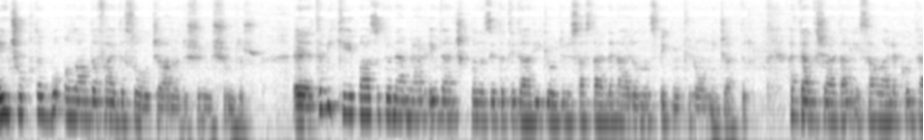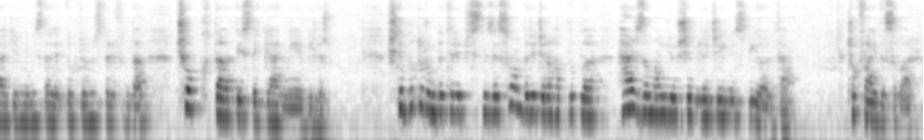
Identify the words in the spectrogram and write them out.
en çok da bu alanda faydası olacağını düşünmüşümdür. Ee, tabii ki bazı dönemler evden çıkmanız ya da tedavi gördüğünüz hastaneden ayrılmanız pek mümkün olmayacaktır. Hatta dışarıdan insanlarla kontağa girmeniz de doktorunuz tarafından çok da desteklenmeyebilir. İşte bu durumda terapistinize son derece rahatlıkla her zaman görüşebileceğiniz bir yöntem. Çok faydası var.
